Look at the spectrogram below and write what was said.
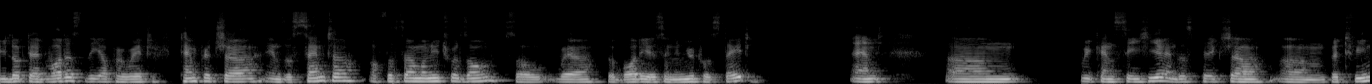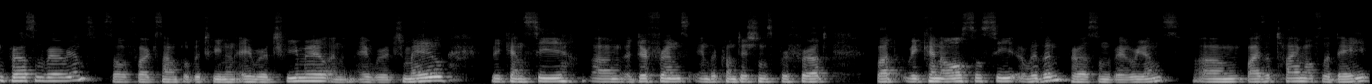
we looked at what is the operative temperature in the center of the thermoneutral zone, so where the body is in a neutral state. And um, we can see here in this picture um, between person variance. So for example, between an average female and an average male, we can see um, a difference in the conditions preferred, but we can also see within person variance um, by the time of the day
